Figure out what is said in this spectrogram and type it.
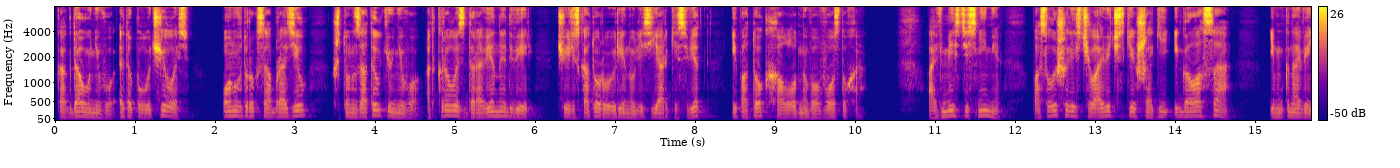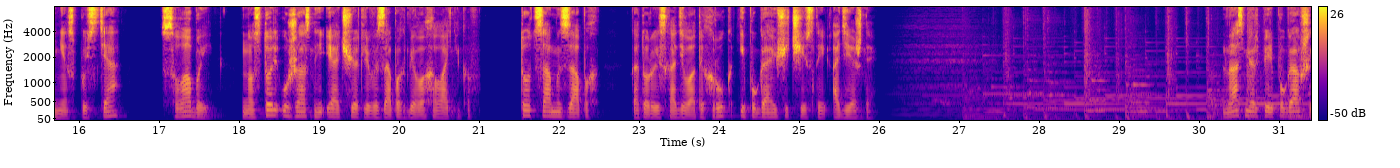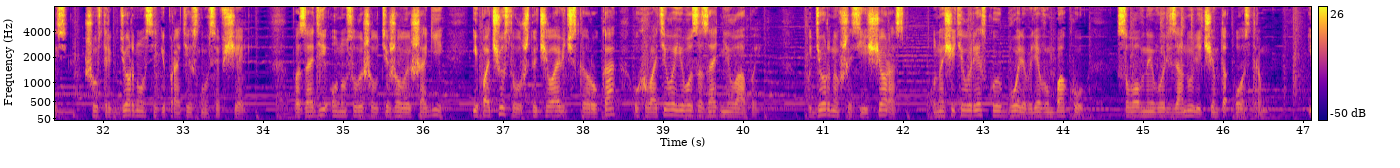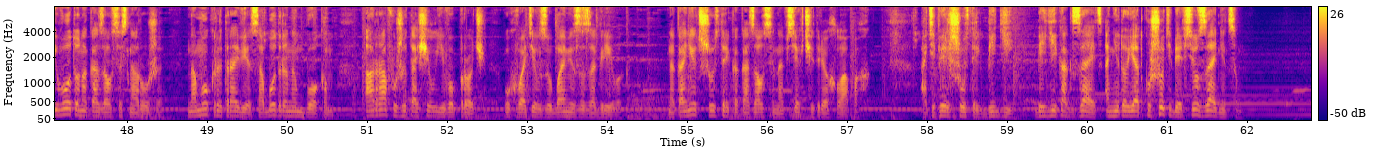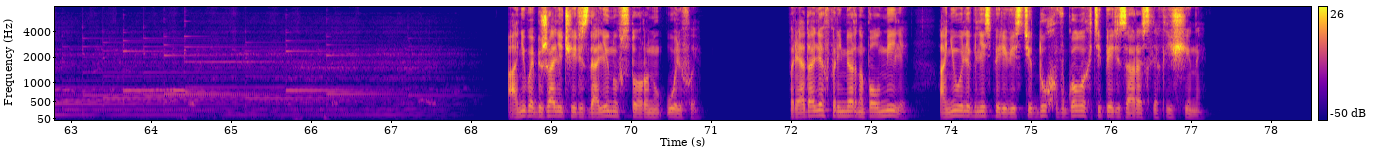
Когда у него это получилось, он вдруг сообразил, что на затылке у него открылась здоровенная дверь, через которую ринулись яркий свет и поток холодного воздуха. А вместе с ними послышались человеческие шаги и голоса, и мгновение спустя слабый, но столь ужасный и отчетливый запах белохалатников. Тот самый запах, который исходил от их рук и пугающе чистой одежды. Насмерть перепугавшись, Шустрик дернулся и протиснулся в щель. Позади он услышал тяжелые шаги и почувствовал, что человеческая рука ухватила его за задние лапы. Дернувшись еще раз, он ощутил резкую боль в левом боку, словно его резанули чем-то острым. И вот он оказался снаружи, на мокрой траве с ободранным боком, а Раф уже тащил его прочь, ухватив зубами за загривок. Наконец Шустрик оказался на всех четырех лапах. «А теперь, Шустрик, беги, беги как заяц, а не то я откушу тебе всю задницу!» Они побежали через долину в сторону Ульфы. Преодолев примерно полмили, они улеглись перевести дух в голых теперь зарослях лещины.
